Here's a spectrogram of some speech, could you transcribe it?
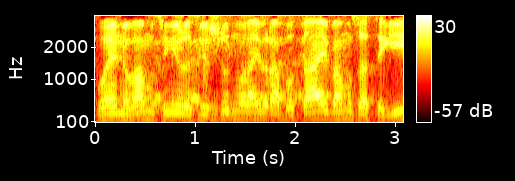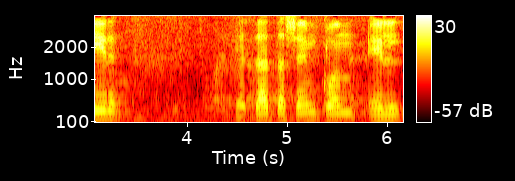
Bueno, vamos señores, vamos a seguir con el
